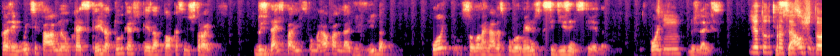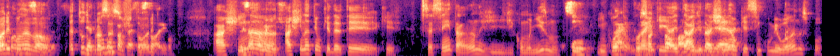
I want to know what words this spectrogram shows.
Por exemplo, muito se fala, não, porque a esquerda, tudo que a esquerda toca se destrói. Dos 10 países com maior qualidade de vida, oito são governadas por governos que se dizem de esquerda. Oito dos 10. E é tudo Que processo histórico, né, Val? É tudo é tudo um processo, processo histórico. histórico. A China, Exatamente. a China tem o quê? Deve ter que 60 anos de, de comunismo? Sim. Enquanto, É, aí, só que a idade da ele China é é. o quê? 5 mil anos, pô?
